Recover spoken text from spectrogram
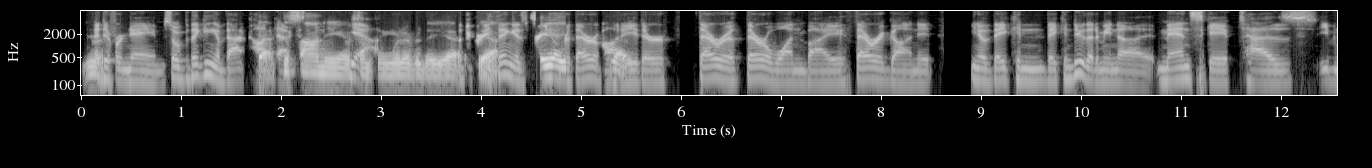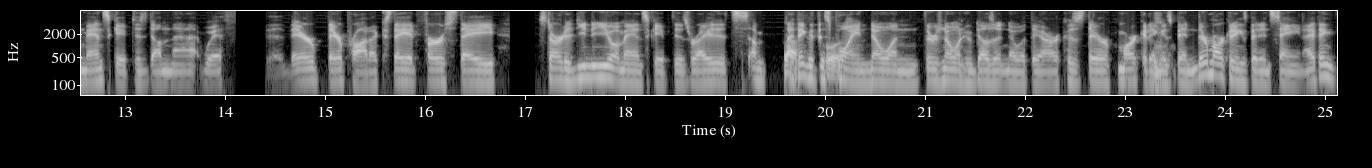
yeah. a different name. So thinking of that context, yeah, Dasani or yeah. something, whatever they. Yeah. But the great thing is, so, for Therabody, they're Thera Theraone by Theragun. It you know they can they can do that. I mean, uh, Manscaped has even Manscaped has done that with their their products. They at first they started. You know, you know what Manscaped is, right? It's um, I think at this point, no one there's no one who doesn't know what they are because their marketing has been their marketing has been insane. I think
